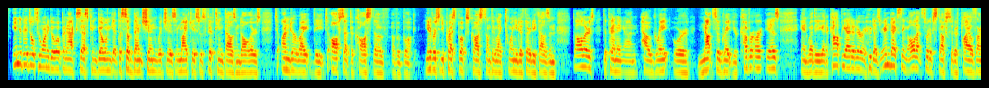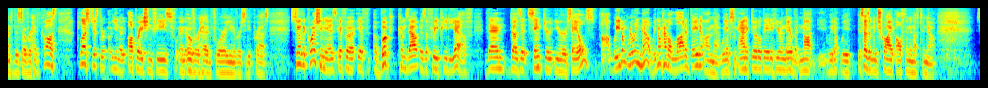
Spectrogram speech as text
individuals who want to go open access can go and get the subvention, which is in my case was fifteen thousand dollars to underwrite the to offset the cost of, of a book. University press books cost something like twenty to thirty thousand dollars, depending on how great or not so great your cover art is, and whether you get a copy editor or who does your indexing. All that sort of stuff sort of piles onto this overhead cost, plus just the you know operation fees and overhead for a university press. So the question is, if a if a book comes out as a free PDF, then does it sink your your sales? Uh, we don't really know. We don't have a lot of data on that. We have some anecdotal data here and there, but not we don't we this hasn't been tried often enough to know.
